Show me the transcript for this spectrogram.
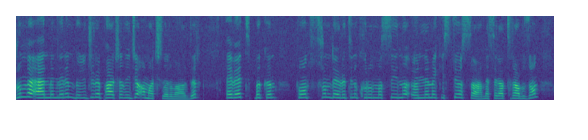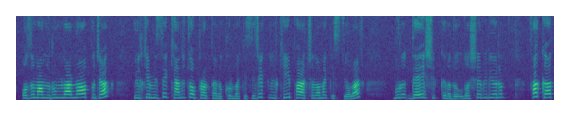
Rum ve Ermenilerin bölücü ve parçalayıcı amaçları vardır. Evet, bakın Pontus Rum devletinin kurulmasını önlemek istiyorsa mesela Trabzon, o zaman Rumlar ne yapacak? Ülkemizde kendi topraklarını kurmak isteyecek, ülkeyi parçalamak istiyorlar. D şıkkına da ulaşabiliyorum. Fakat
